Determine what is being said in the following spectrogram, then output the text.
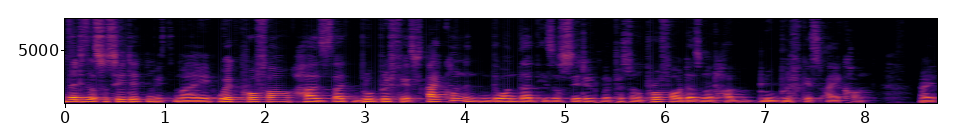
that is associated with my work profile has that blue briefcase icon and the one that is associated with my personal profile does not have the blue briefcase icon, right?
